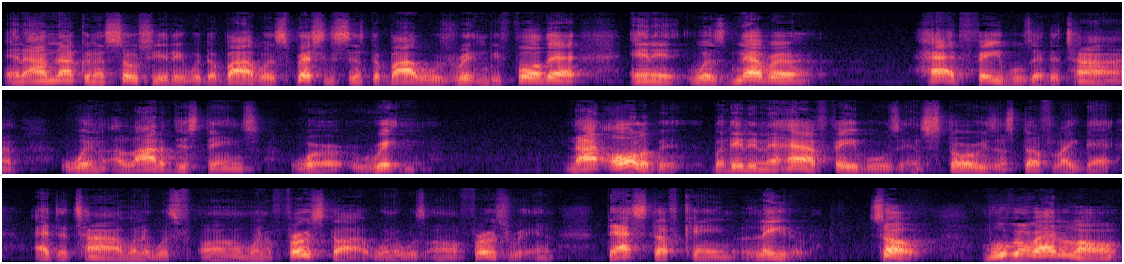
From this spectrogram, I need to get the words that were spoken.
and I'm not going to associate it with the Bible, especially since the Bible was written before that, and it was never had fables at the time when a lot of these things were written. Not all of it, but they didn't have fables and stories and stuff like that at the time when it was um, when it first started, when it was um, first written. That stuff came later. So moving right along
